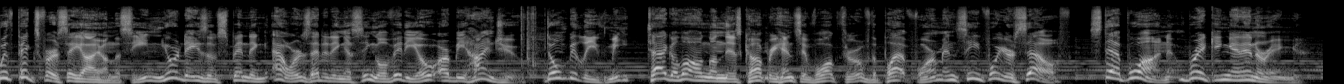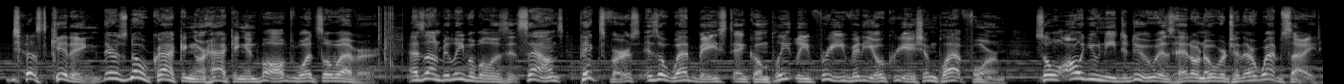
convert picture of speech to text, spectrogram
With Pixverse AI on the scene, your days of spending hours editing a single video are behind you. Don't believe me? Tag along on this comprehensive walkthrough of the platform and see for yourself. Step 1 Breaking and Entering. Just kidding, there's no cracking or hacking involved whatsoever. As unbelievable as it sounds, Pixverse is a web-based and completely free video creation platform. So all you need to do is head on over to their website.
